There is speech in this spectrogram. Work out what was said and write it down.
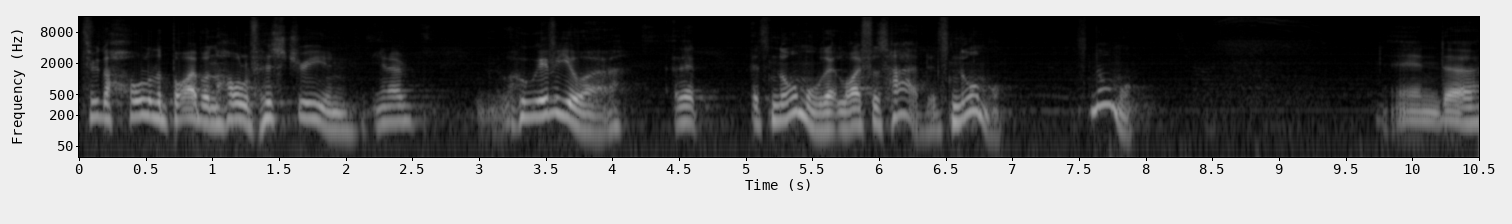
through the whole of the Bible and the whole of history, and you know, whoever you are, that it's normal that life is hard. It's normal. It's normal. And uh,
